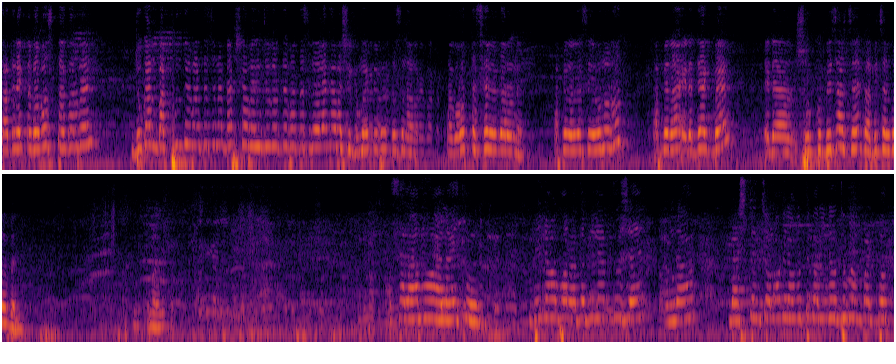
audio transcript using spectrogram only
তাদের একটা ব্যবস্থা করবেন। দোকানপাট খুলতে পারতেছে না, ব্যবসা বাণিজ্য করতে পারতেছে না, এলাকাবাসী ঘুমাইতে পারতেছে না। তারপর অত্যাচারের কারণে আপনাদের কাছে অনুরোধ, আপনারা এটা দেখবেন, এটা সূক্ষ্ম বিচার চাই বা বিচার করবেন। আসসালামু আলাইকুম। বিনা অপরাধে, বিনা দোষে আমরা বাস স্ট্যান্ড চলাফেরা করতে পারি না, দোকানপাট বদ্ধ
